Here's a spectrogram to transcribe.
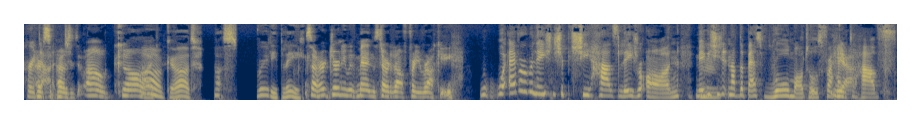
her, Her dad. supposed. Oh god. Oh god. That's really bleak. So her journey with men started off pretty rocky. whatever relationship she has later on, maybe hmm. she didn't have the best role models for how. Yeah. to have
